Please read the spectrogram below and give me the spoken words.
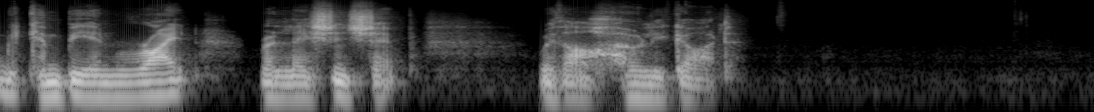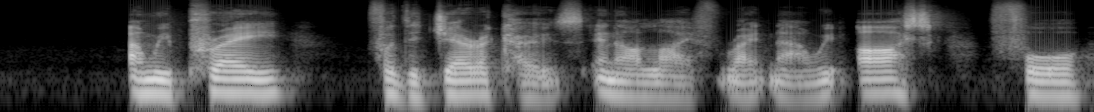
we can be in right relationship with our holy God. And we pray for the Jerichos in our life right now. We ask for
